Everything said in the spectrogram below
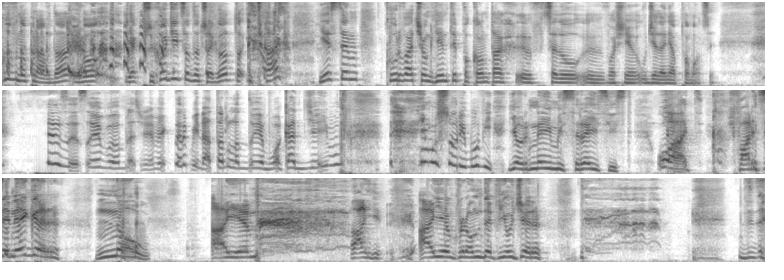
gówno prawda, bo jak przychodzi co do czego, to i tak jestem kurwa ciągnięty po kątach w celu y, właśnie udzielenia pomocy. Ja sobie wyobraziłem, jak Terminator ląduje w Wakandzie i mu, i mu Shuri mówi Your name is racist. What? Schwarzenegger? No. I am... I, I am from the future.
